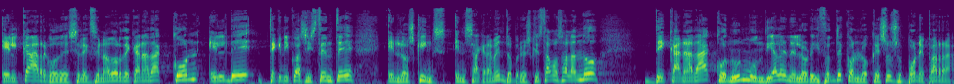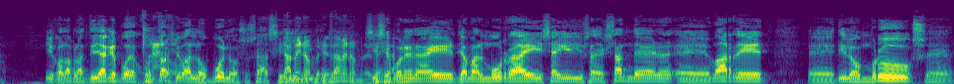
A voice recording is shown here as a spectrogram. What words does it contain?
el cargo de seleccionador de Canadá con el de técnico asistente en los Kings, en Sacramento. Pero es que estamos hablando de Canadá con un mundial en el horizonte, con lo que eso supone, Parra. Y con la plantilla que puede juntar si van los buenos. O sea, si, dame nombres, dame nombres. Si se ponen a ir Jamal Murray, Shai Alexander, eh, Barrett, eh, Dylan Brooks. Eh,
